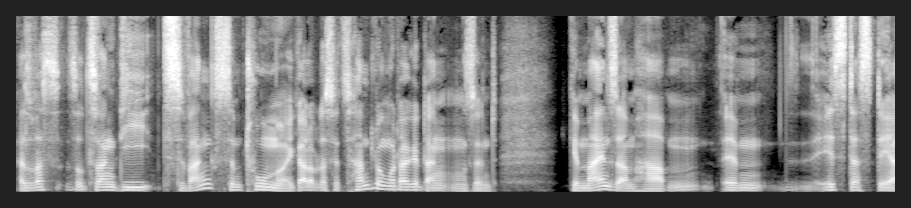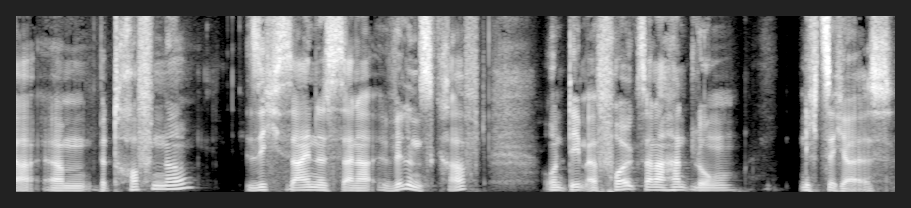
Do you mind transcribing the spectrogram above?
Also was sozusagen die Zwangssymptome, egal ob das jetzt Handlungen oder Gedanken sind, gemeinsam haben, ähm, ist, dass der ähm, Betroffene sich seines, seiner Willenskraft und dem Erfolg seiner Handlung nicht sicher ist.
